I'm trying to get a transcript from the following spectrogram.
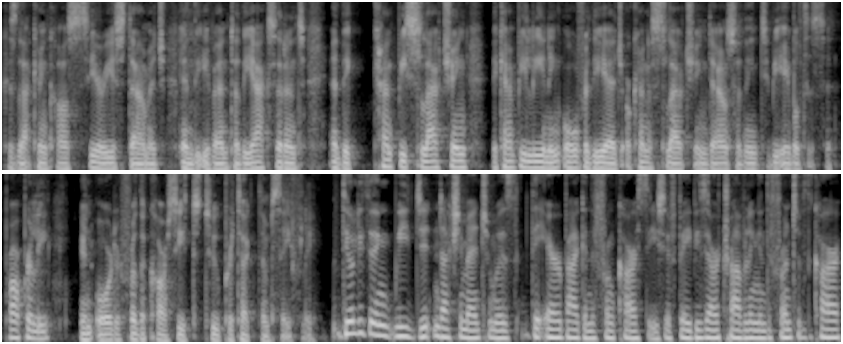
because that can cause serious damage in the event of the accident. And they can't be slouching, they can't be leaning over the edge or kind of slouching down. So they need to be able to sit properly in order for the car seat to protect them safely. The only thing we didn't actually mention was the airbag in the front car seat. If babies are traveling in the front of the car,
